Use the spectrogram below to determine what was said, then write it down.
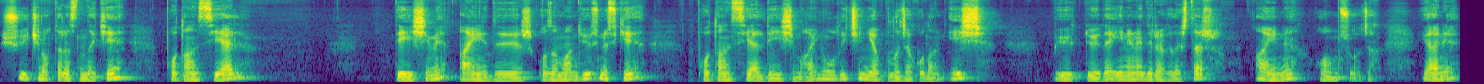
şu iki nokta arasındaki potansiyel değişimi aynıdır. O zaman diyorsunuz ki potansiyel değişim aynı olduğu için yapılacak olan iş büyüklüğü de yine nedir arkadaşlar? Aynı olmuş olacak. Yani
